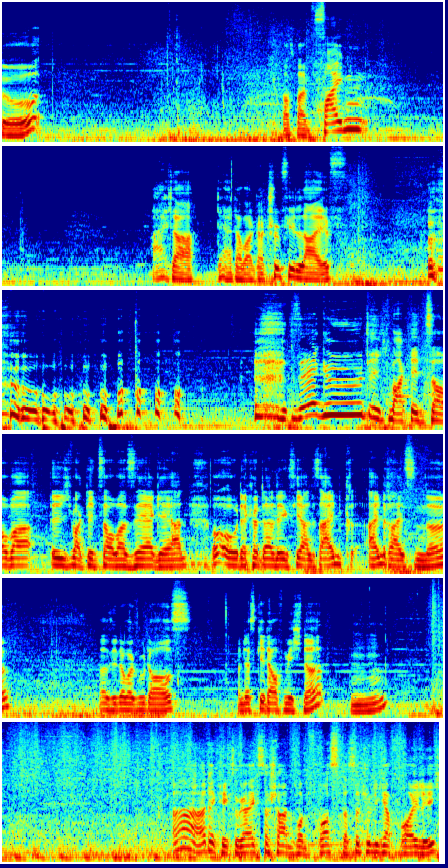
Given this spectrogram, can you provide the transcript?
so. Was beim Feigen. Alter, der hat aber ganz schön viel Live. Sehr gut. Ich mag den Zauber. Ich mag den Zauber sehr gern. Oh, oh, der könnte allerdings hier alles ein einreißen, ne? Das sieht aber gut aus. Und das geht auf mich, ne? Mhm. Ah, der kriegt sogar extra Schaden von Frost. Das ist natürlich erfreulich.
